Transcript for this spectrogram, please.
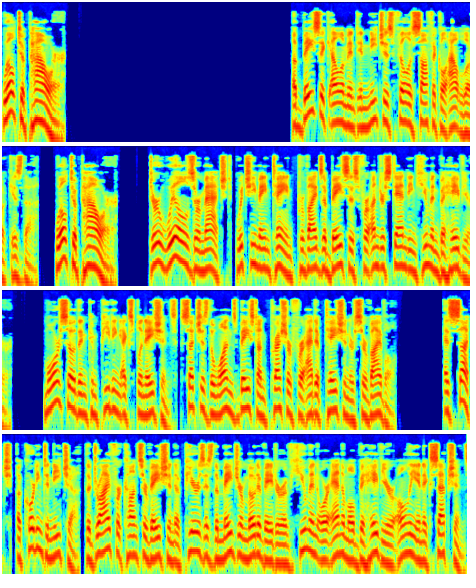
Will to power A basic element in Nietzsche's philosophical outlook is the will to power. Der Wille zur Macht, which he maintained provides a basis for understanding human behavior, more so than competing explanations, such as the ones based on pressure for adaptation or survival. As such, according to Nietzsche, the drive for conservation appears as the major motivator of human or animal behavior only in exceptions,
